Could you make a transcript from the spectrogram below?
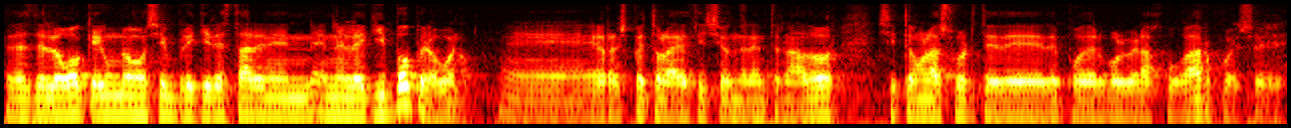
desde luego que uno siempre quiere estar en el equipo, pero bueno, respeto la decisión del entrenador. Si tengo la suerte de, poder volver a jugar, pues eh,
